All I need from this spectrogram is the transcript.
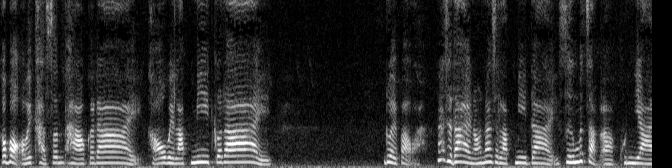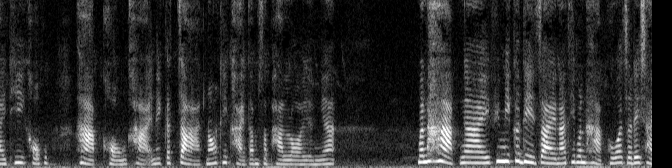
ก็บอกเอาไว้ขัดส้นเท้าก็ได้เขาเอาไว้รับมีดก็ได้ ด้วยเปล่าอะ น่าจะได้เนาะน่าจะรับมีดได้ ซื้อมาจากคุณยายที่เขาหาบของขายในกระจาดเนาะที่ขายตามสะพานลอยอย่างเงี้ย มันหักไงพี่มิกก็ดีใจนะที่มันหักเพราะว่าจะได้ใช้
